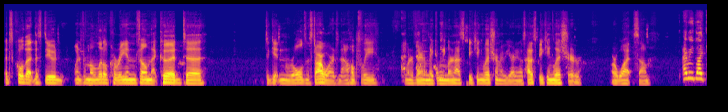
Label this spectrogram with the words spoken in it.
it's cool that this dude went from a little Korean film that could to to getting roles in Star Wars now. Hopefully, I wonder if they're gonna make him learn how to speak English, or maybe he already knows how to speak English, or or what. So I mean, like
